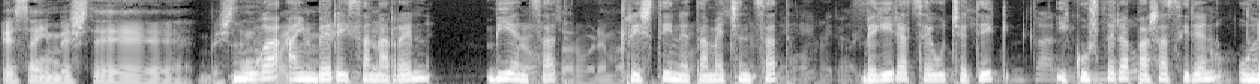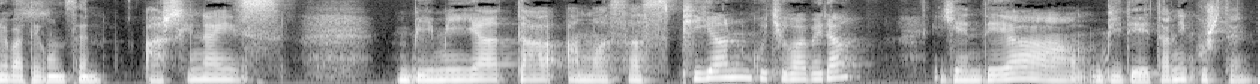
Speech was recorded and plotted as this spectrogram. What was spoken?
Ez hainbeste... Beste Muga hain bere izan arren, bientzat, Kristin eta Ametsentzat, begiratze hutsetik ikustera pasa ziren une bat egon zen. Hasi naiz, bi mila eta amazazpian gutxi gabera, jendea bideetan ikusten.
